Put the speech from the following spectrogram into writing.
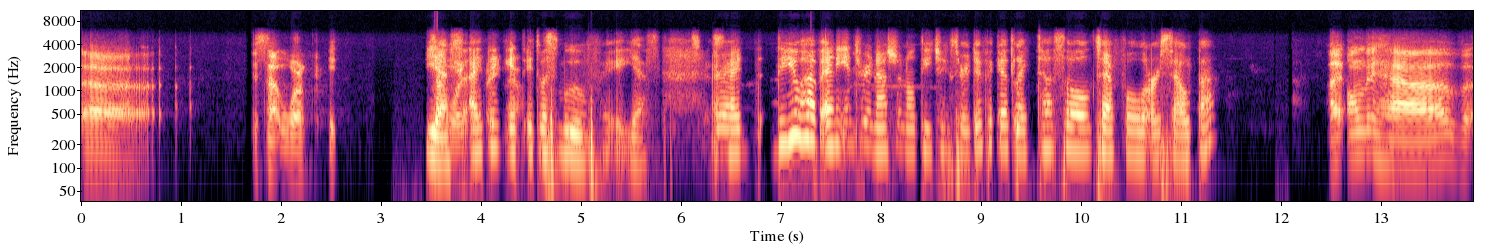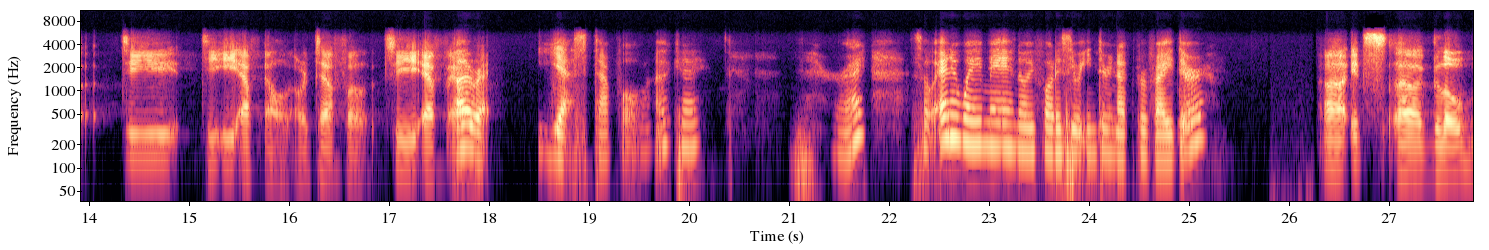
Uh, it's not work. Yes, working I right think it, it was move. Yes. All right. Do you have any international teaching certificate like TESOL, TEFL, or CELTA? I only have T TEFL or TEFL. TEFL. All right. Yes, TEFL. Okay. All right. So anyway, may I know if what is your internet provider? Uh, it's uh, Globe.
